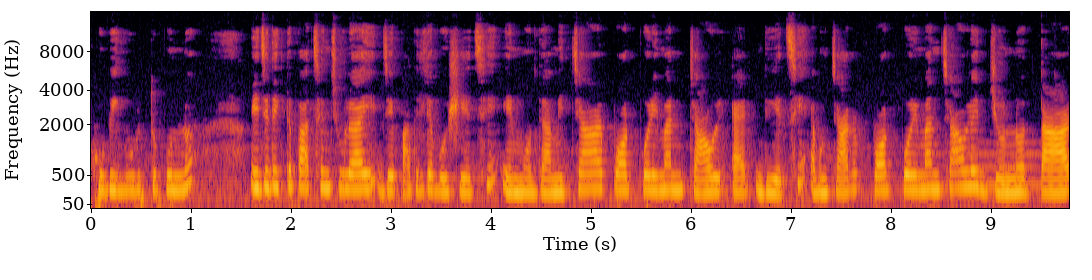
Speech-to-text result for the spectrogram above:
খুবই গুরুত্বপূর্ণ। এই যে দেখতে পাচ্ছেন চুলায় যে পাতিলটা বসিয়েছি, এর মধ্যে আমি চার পট পরিমাণ চাউল অ্যাড দিয়েছি এবং চার পট পরিমাণ চাউলের জন্য তার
